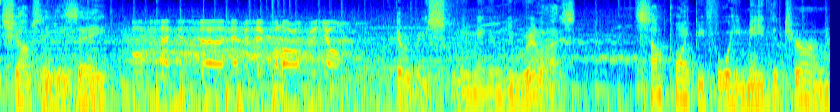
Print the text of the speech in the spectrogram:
Champs Elysees. 40 seconds uh, deficit for Laurent Fignon. Everybody's screaming, and you realize at some point before he made the turn,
